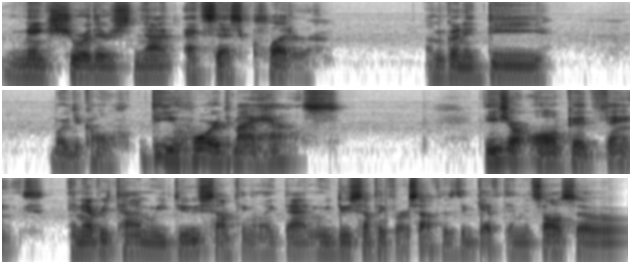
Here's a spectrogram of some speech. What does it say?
make sure there's not excess clutter. I'm going to de, what do you call, de-hoard my house. These are all good things. And every time we do something like that and we do something for ourselves as a gift, and it's also,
